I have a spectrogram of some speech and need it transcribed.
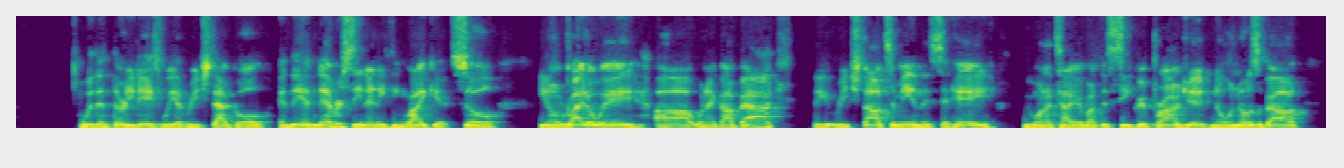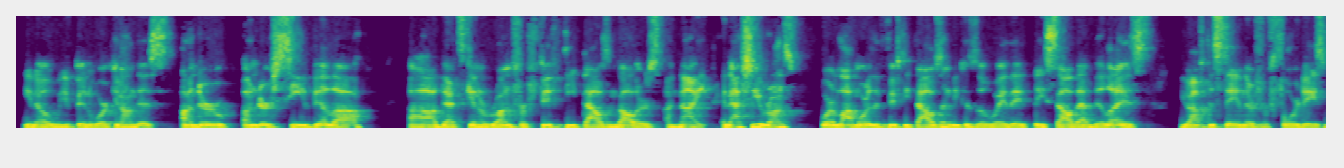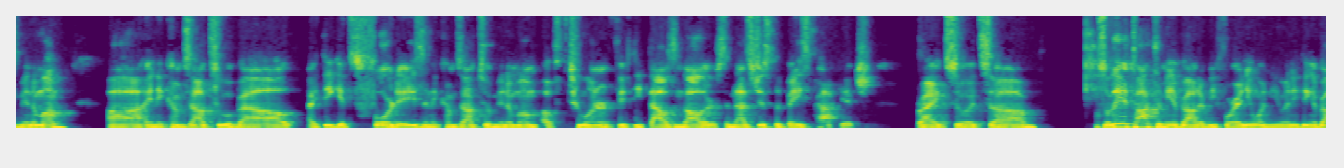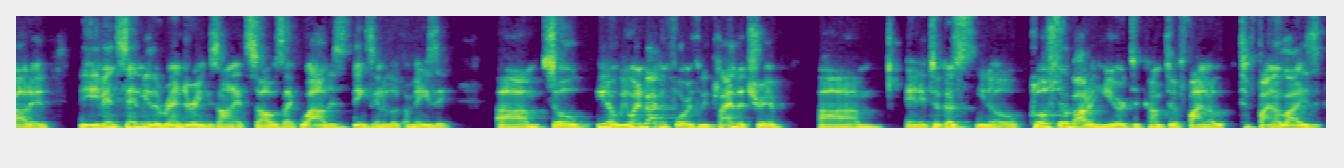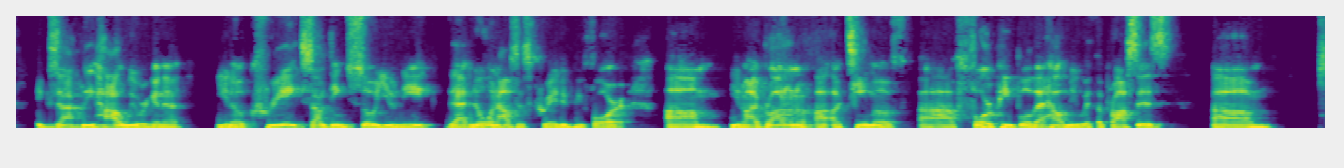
within 30 days we had reached that goal and they had never seen anything like it. So you know right away uh, when i got back they reached out to me and they said hey we want to tell you about this secret project no one knows about. You know we've been working on this under undersea villa uh, that's going to run for $50000 a night. And actually runs for a lot more than 50000 because the way they, they sell that villa is you have to stay in there for four days minimum uh, and it comes out to about I think it's four days, and it comes out to a minimum of two hundred fifty thousand dollars, and that's just the base package, right? So it's um, so they had talked to me about it before anyone knew anything about it. They even sent me the renderings on it, so I was like, wow, this thing's gonna look amazing. Um, so you know, we went back and forth. We planned the trip, um, and it took us you know close to about a year to come to a final to finalize exactly how we were gonna you know create something so unique that no one else has created before. Um, you know, I brought on a, a team of uh, four people that helped me with the process, um,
